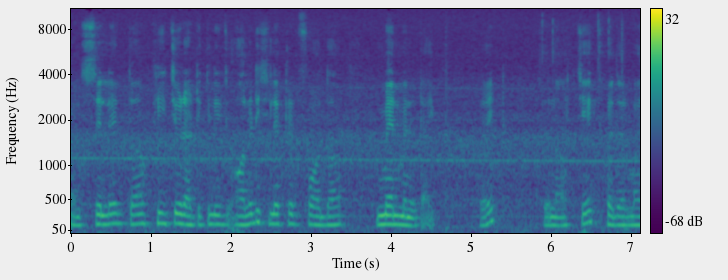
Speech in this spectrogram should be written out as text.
And select the featured article is already selected for the main menu type right? So now check whether my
